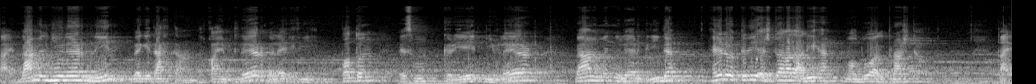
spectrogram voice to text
طيب بعمل new layer منين؟ باجي تحت عند قائمة layer بلاقي فيه button اسمه create new layer بعمل منه layer جديدة. هي اللي ببتدي أشتغل عليها موضوع ال brush دوت طيب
